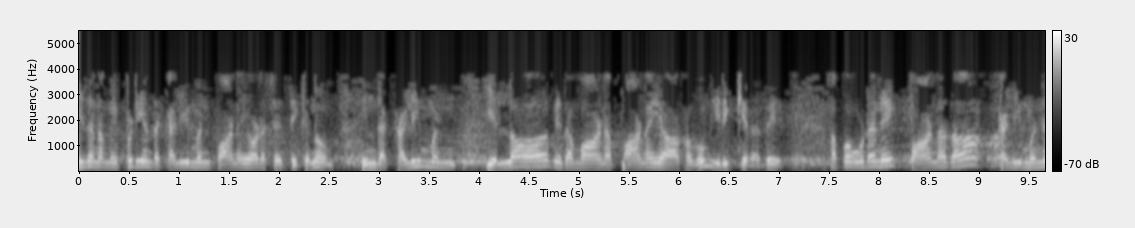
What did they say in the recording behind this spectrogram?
இதை நம்ம எப்படி அந்த களிமண் பானையோட சேர்த்திக்கணும்? இந்த களிமண் எல்லா விதமான பானையாகவும் இருக்கிறது. அப்ப உடனே பானை தான் களிமண்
